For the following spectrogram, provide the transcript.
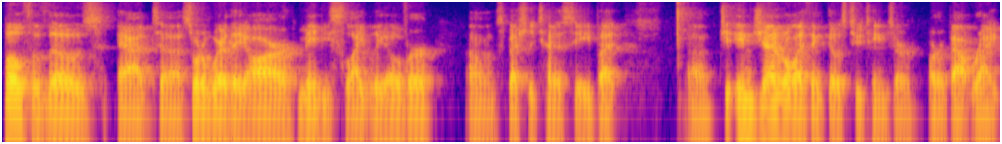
both of those at uh, sort of where they are, maybe slightly over, um, especially Tennessee. But uh, in general, I think those two teams are are about right.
